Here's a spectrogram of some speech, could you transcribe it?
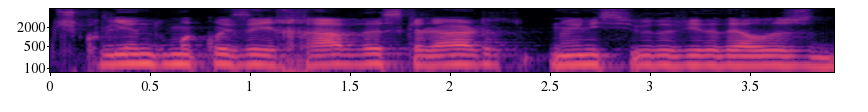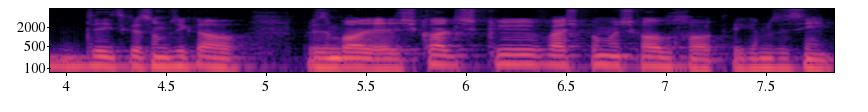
escolhendo uma coisa errada, se calhar, no início da vida delas de educação musical. Por exemplo, olha, escolhes que vais para uma escola de rock, digamos assim.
